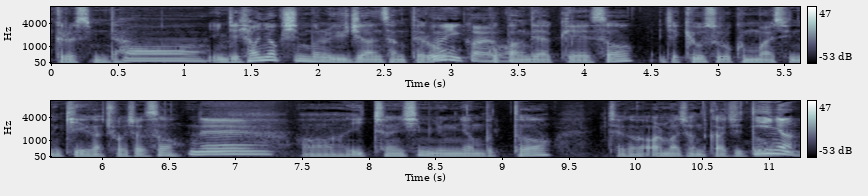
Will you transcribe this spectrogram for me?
그렇습니다. 어. 이제 현역 신분을 유지한 상태로 그러니까요. 국방대학교에서 이제 교수로 근무할 수 있는 기회가 주어져서 네. 어, 2016년부터 제가 얼마 전까지도 2년.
